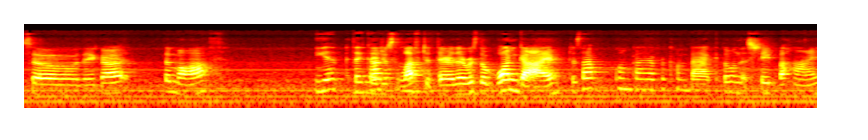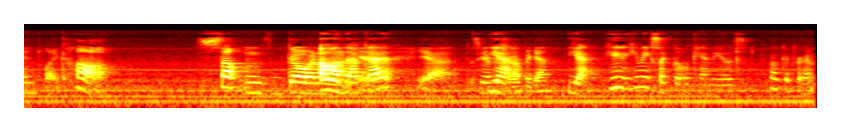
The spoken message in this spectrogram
So they got the moth. Yep. They, They just left it there. There was the one guy. Does that one guy ever come back? The one that stayed behind? Like, huh? Something's going Oh, on. Oh, that here. guy? Yeah. Does he ever Yeah. show up again? Yeah. He he makes like little cameos. Oh, good for him.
